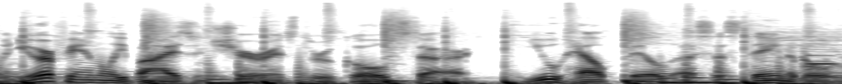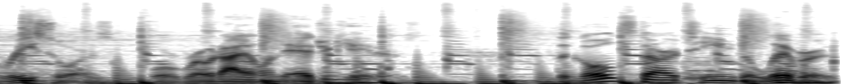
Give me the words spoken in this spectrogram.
When your family buys insurance through Gold Star, you help build a sustainable resource for Rhode Island educators. The Gold Star team delivers.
